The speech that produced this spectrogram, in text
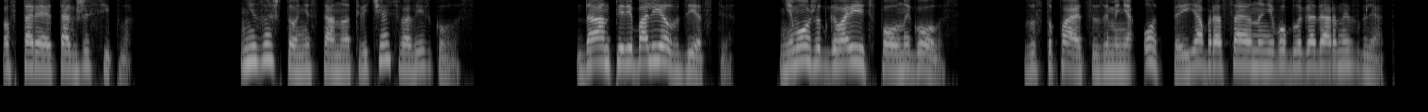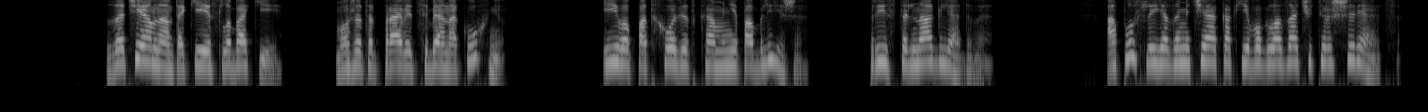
повторяю также сипло. Ни за что не стану отвечать во весь голос. Дан переболел в детстве, не может говорить в полный голос. Заступается за меня Отто, и я бросаю на него благодарный взгляд. «Зачем нам такие слабаки? Может, отправить себя на кухню?» Ива подходит ко мне поближе, пристально оглядывая. А после я замечаю, как его глаза чуть расширяются.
